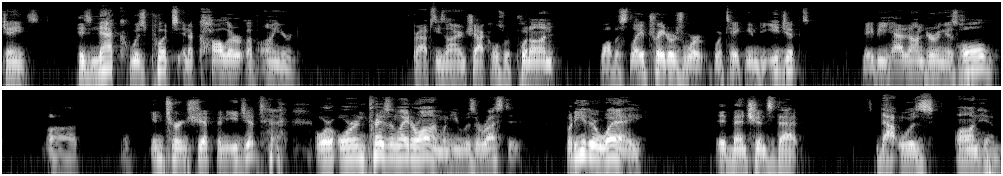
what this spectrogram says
chains. His neck was put in a collar of iron. Perhaps these iron shackles were put on while the slave traders were, were taking him to Egypt. Maybe he had it on during his whole uh, internship in Egypt or, or in prison later on when he was arrested. But either way, it mentions that that was on him.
